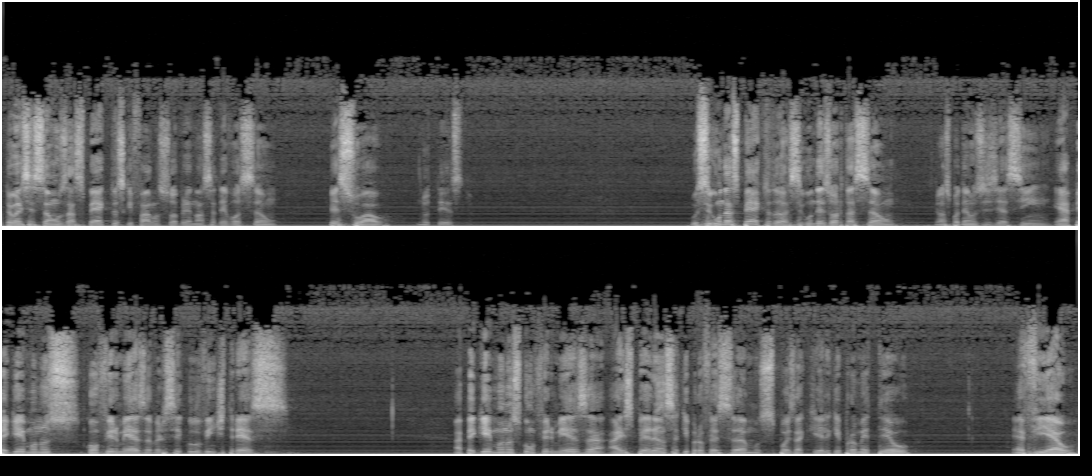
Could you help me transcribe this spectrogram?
Então, esses são os aspectos que falam sobre a nossa devoção pessoal no texto. O segundo aspecto da segunda exortação, que nós podemos dizer assim, é apeguemos-nos com firmeza, versículo 23. Apeguemos-nos com firmeza à esperança que professamos, pois aquele que prometeu é fiel.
